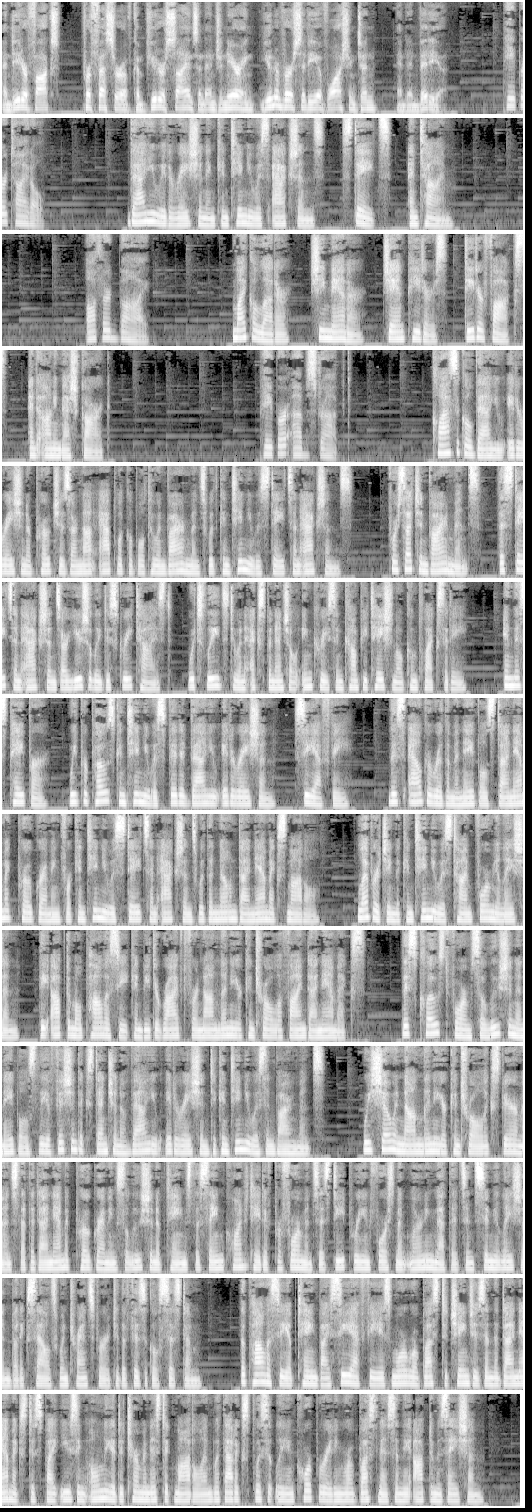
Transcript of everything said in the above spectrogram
And Dieter Fox, Professor of Computer Science and Engineering, University of Washington, and NVIDIA. Paper title Value Iteration in Continuous Actions, States, and Time. Authored by Michael Lutter, Shie Mannor, Jan Peters, Dieter Fox, and Animesh Garg. Paper Abstract Classical value iteration approaches are not applicable to environments with continuous states and actions. For such environments, the states and actions are usually discretized, which leads to an exponential increase in computational complexity. In this paper, we propose continuous fitted value iteration, CFV. This algorithm enables dynamic programming for continuous states and actions with a known dynamics model. Leveraging the continuous time formulation, the optimal policy can be derived for nonlinear control affine dynamics. This closed form solution enables the efficient extension of value iteration to continuous environments. We show in nonlinear control experiments that the dynamic programming solution obtains the same quantitative performance as deep reinforcement learning methods in simulation but excels when transferred to the physical system. The policy obtained by CFV is more robust to changes in the dynamics despite using only a deterministic model and without explicitly incorporating robustness in the optimization.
